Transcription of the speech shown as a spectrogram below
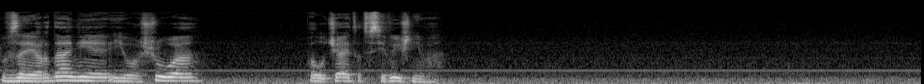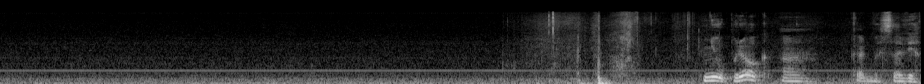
в Заиордане Иошуа получает от Всевышнего – не упрек, а как бы совет.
